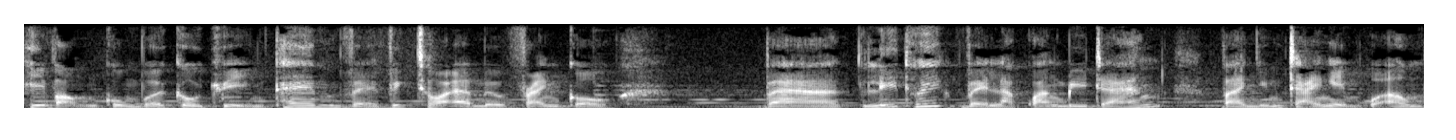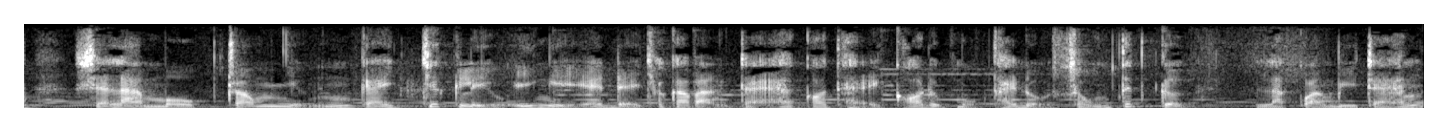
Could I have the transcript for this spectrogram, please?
Hy vọng cùng với câu chuyện thêm về Victor Emil Franco và lý thuyết về lạc quan bi tráng và những trải nghiệm của ông sẽ là một trong những cái chất liệu ý nghĩa để cho các bạn trẻ có thể có được một thái độ sống tích cực lạc quan bi tráng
